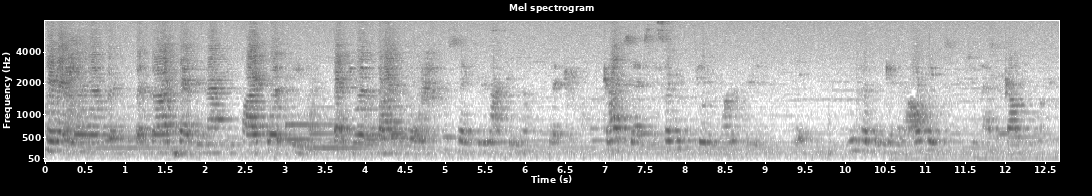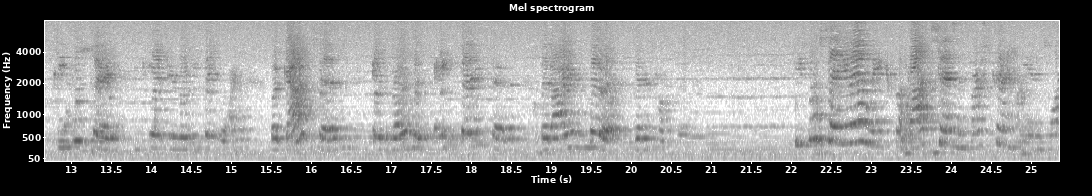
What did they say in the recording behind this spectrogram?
say that you're different high court femur that you are the Bible. Lord. Say you're not good enough. But God says in 2 Peter 1 3 that you have been given all things You have a godly life. People say you can't do anything right. But God says in Romans 8 37 that I am more than a conqueror. People say you're weak, but God says in 1 Corinthians 1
